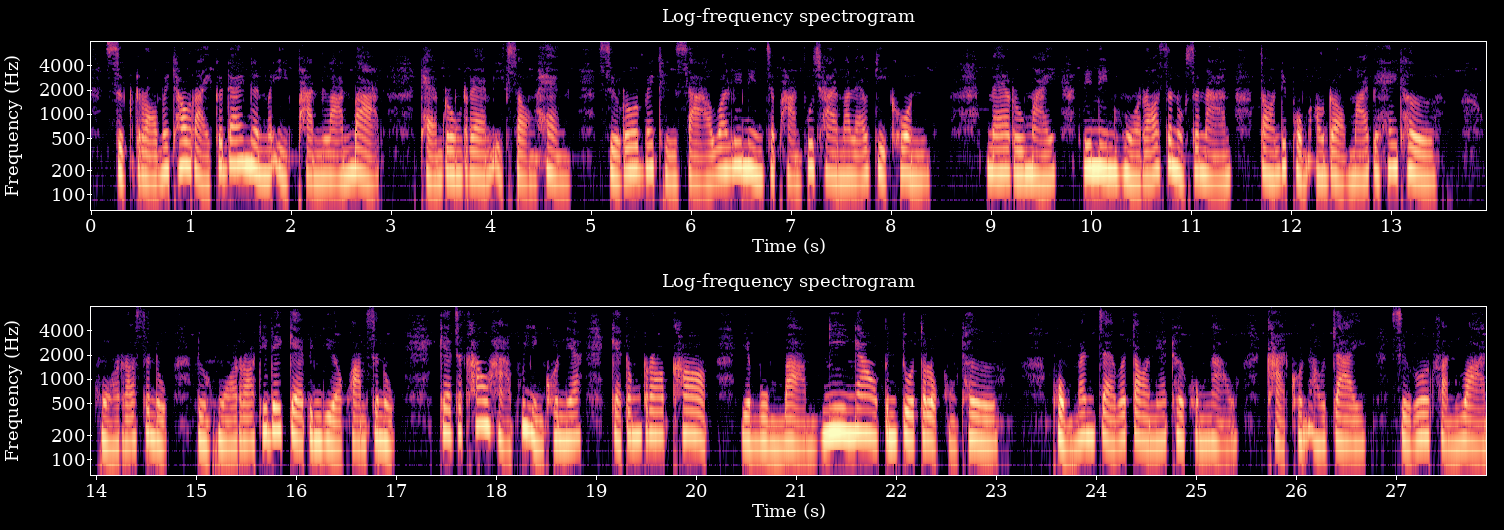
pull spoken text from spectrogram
ำศึกรอไม่เท่าไหร่ก็ได้เงินมาอีกพันล้านบาท แถมโรงแรมอีกสองแห่ง สิโรธไม่ถือสาว่าลินินจะผ่านผู้ชายมาแล้วกี่คนแม่รู้ไหม ลินินหัวเราะสนุกสนาน ตอนที่ผมเอาดอกไม้ไปให้เธอ หัวเราะสนุก หรือหัวเราะที่ได้แกเป็นเหยื่อความสนุก แกจะเข้าหาผู้หญิงคนนี้แกต้องรอบคอบ อย่าบุ่มบาม งี่เง่าเป็นตัวตลกของเธอ ผมมั่นใจว่าตอนนี้เธอคงเหงา ขาดคนเอาใจสิโรธฝันหวาน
